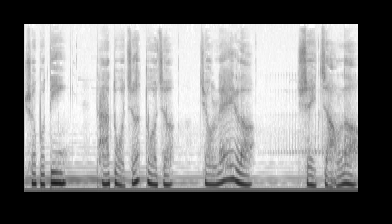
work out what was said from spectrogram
说不定它躲着躲着就累了，睡着了。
